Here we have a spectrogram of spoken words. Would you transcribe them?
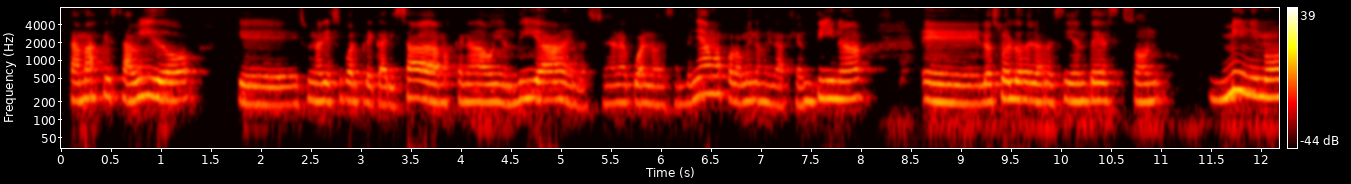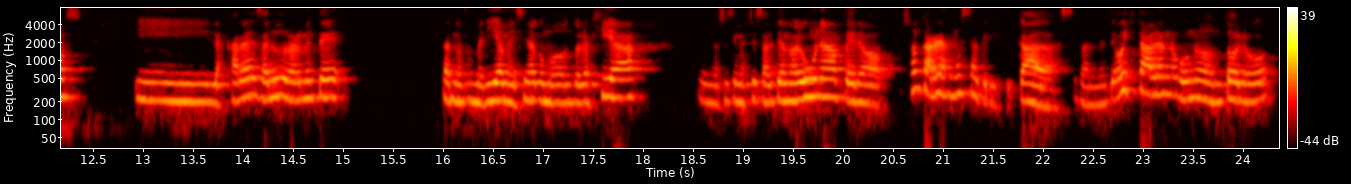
Está más que sabido que es un área súper precarizada, más que nada hoy en día, en la sociedad en la cual nos desempeñamos, por lo menos en Argentina. Eh, los sueldos de los residentes son mínimos y las carreras de salud realmente, tanto enfermería, medicina como odontología, eh, no sé si me estoy salteando alguna, pero son carreras muy sacrificadas realmente. Hoy estaba hablando con un odontólogo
